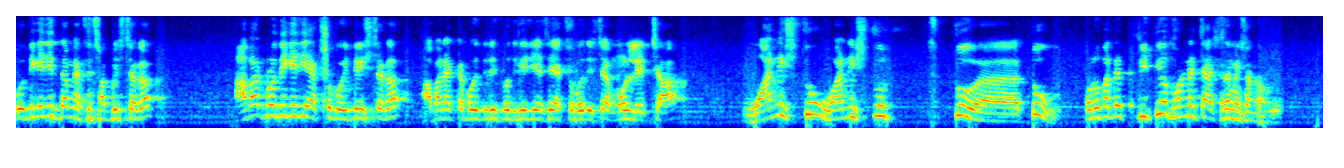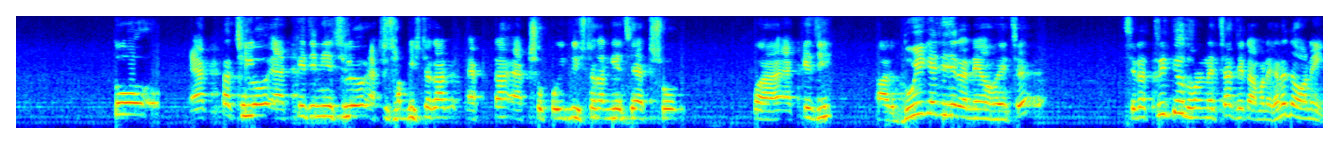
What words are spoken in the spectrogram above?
প্রতি কেজির দাম একশো ছাব্বিশ টাকা, আবার প্রতি কেজি একশো পঁয়ত্রিশ টাকা, আবার একটা পঁয়ত্রিশ, প্রতি কেজি আছে একশো পঁয়ত্রিশ টাকা মূল্যের চা। One is to one is to two two অনুপাতে তৃতীয় ধরনের চায়ের সাথে মেশানো হবে। তো একটা ছিল এক কেজি নিয়েছিল একশো ছাব্বিশ টাকার, একটা একশো পঁয়ত্রিশ টাকা নিয়েছে একশো এক কেজি। আর দুই কেজি যেটা নেওয়া হয়েছে, সেটা তৃতীয় ধরনের চা যেটা আমার এখানে দেওয়া নেই।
